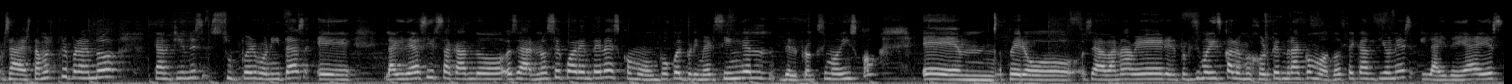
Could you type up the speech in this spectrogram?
o sea, estamos preparando canciones súper bonitas. Eh, la idea es ir sacando, o sea, no sé, cuarentena es como un poco el primer single del próximo disco, em, pero, o sea, van a ver, el próximo disco a lo mejor tendrá como 12 canciones y la idea es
